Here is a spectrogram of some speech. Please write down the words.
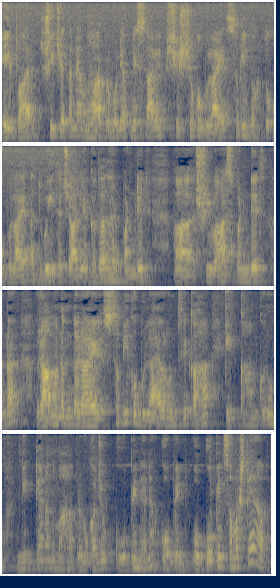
एक बार श्री चैतन्य महाप्रभु ने अपने सारे शिष्यों को बुलाए, सभी भक्तों को बुलाए अद्वैत आचार्य गदाधर पंडित श्रीवास पंडित, है ना, रामानंद राय, सभी को बुलाया और उनसे कहा, एक काम करो, नित्यानंद महाप्रभु का जो कोपिन है ना, कोपिन, वो कोपिन समझते हैं आप?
